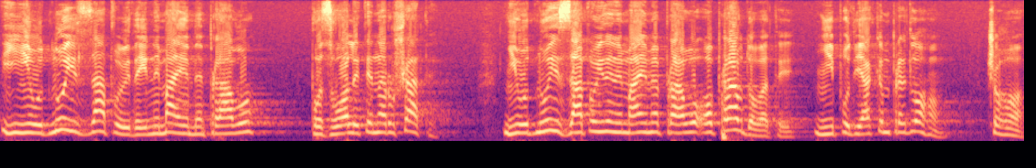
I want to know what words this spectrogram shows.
І ні одну із заповідей не маємо право дозволити нарушати. Ні одну із заповідей не маємо право оправдувати ні під яким предлогом. Чого?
